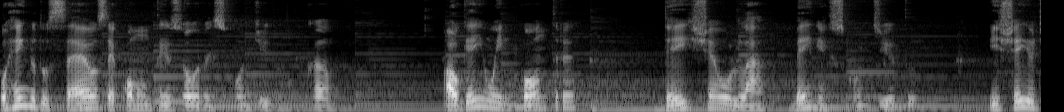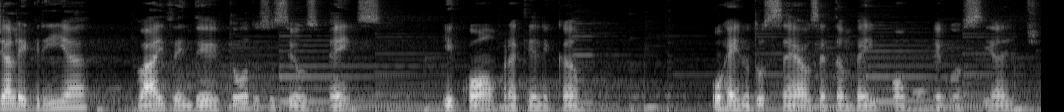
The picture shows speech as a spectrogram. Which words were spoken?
O reino dos céus é como um tesouro escondido no campo. Alguém o encontra, deixa-o lá bem escondido e, cheio de alegria, vai vender todos os seus bens e compra aquele campo. O reino dos céus é também como um negociante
